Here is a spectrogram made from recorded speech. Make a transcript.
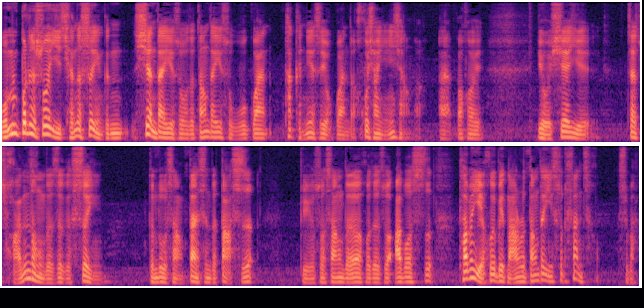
我们不能说以前的摄影跟现代艺术或者当代艺术无关，它肯定也是有关的，互相影响的。哎，包括有些也在传统的这个摄影的路上诞生的大师。比如说桑德或者说阿波斯，他们也会被纳入当代艺术的范畴，是吧？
